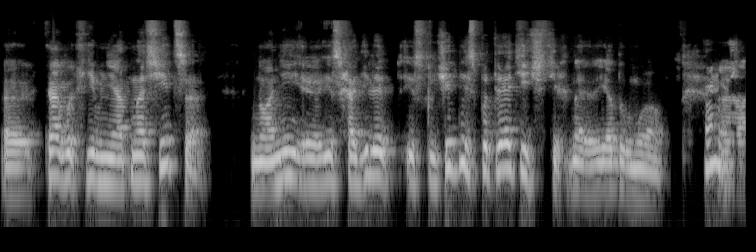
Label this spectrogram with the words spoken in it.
как бы к ним не относиться, но они э, исходили исключительно из патриотических, я думаю, Конечно.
